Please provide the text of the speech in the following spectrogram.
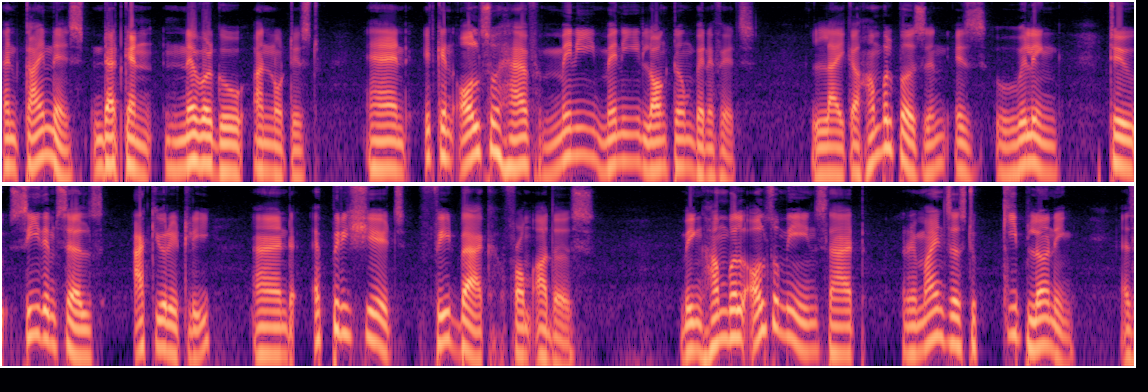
and kindness that can never go unnoticed. And it can also have many, many long term benefits. Like a humble person is willing to see themselves accurately and appreciates feedback from others. Being humble also means that reminds us to keep learning, as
